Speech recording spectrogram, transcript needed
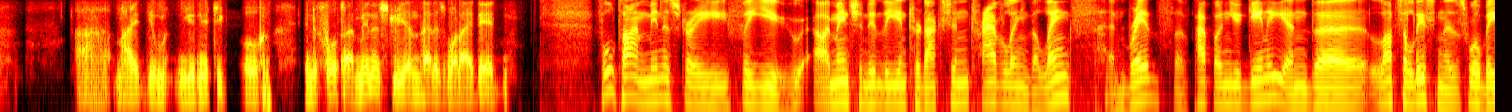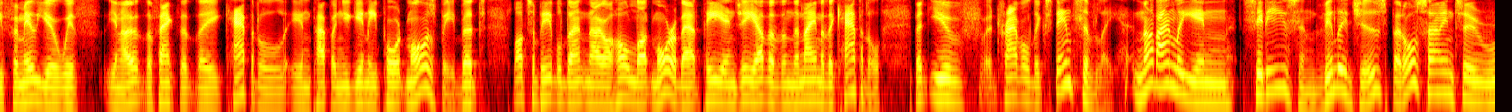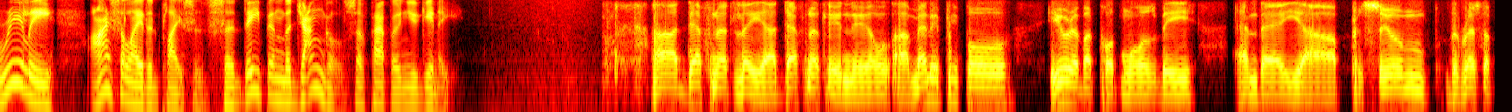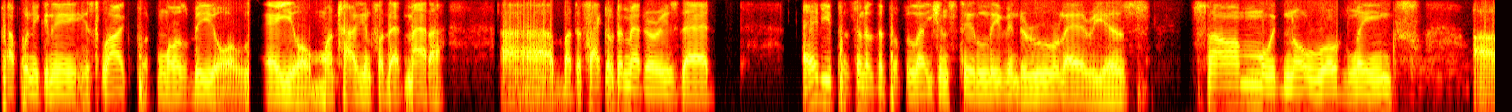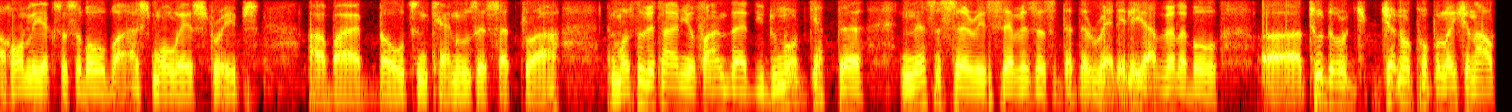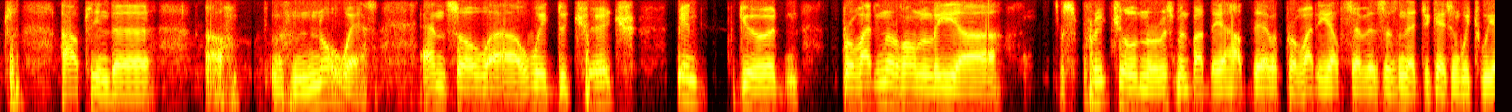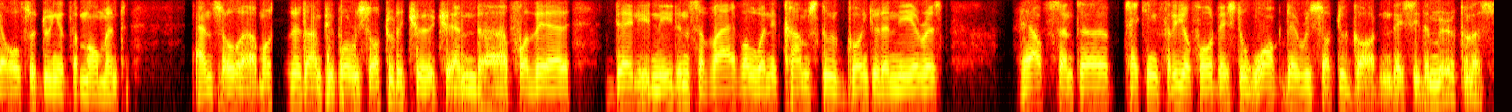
Uh, my, you, you need to go into full time ministry, and that is what I did full time ministry for you. I mentioned in the introduction travelling the length and breadth of Papua New Guinea, and uh, lots of listeners will be familiar with, you know, the fact that the capital in Papua New Guinea, Port Moresby, but lots of people don't know a whole lot more about PNG other than the name of the capital. But you've travelled extensively, not only in cities and villages, but also into really isolated places, uh, deep in the jungles of Papua New Guinea. Uh, definitely, uh, definitely, Neil. Uh, many people hear about Port Moresby and they uh, presume the rest of Papua New Guinea is like Port Moresby or Lae or Mount Hagen for that matter. Uh, but the fact of the matter is that 80% of the population still live in the rural areas, some with no road links, uh, only accessible by small airstrips, by boats and canoes, etc. And most of the time, you find that you do not get the necessary services that are readily available uh, to the general population out out in the uh, nowhere. And so, uh, with the church being good, providing not only uh, spiritual nourishment, but they have there providing health services and education, which we are also doing at the moment. And so, uh, most of the time, people resort to the church and uh, for their daily need and survival when it comes to going to the nearest health center, taking three or four days to walk, they resort to God and they see the miraculous.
